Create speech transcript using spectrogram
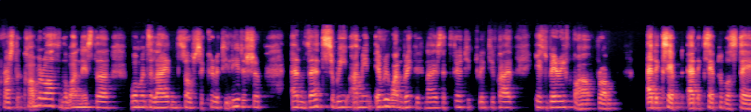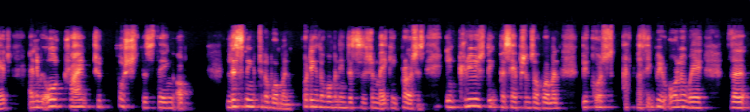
across the Commonwealth, and the one is the Women's Alliance of Security Leadership. And that's we, I mean, everyone recognizes that 1325 is very far from an accept an acceptable stage. And we're all trying to push this thing of listening to the woman, putting the woman in decision making process, including perceptions of women, because I think we're all aware the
